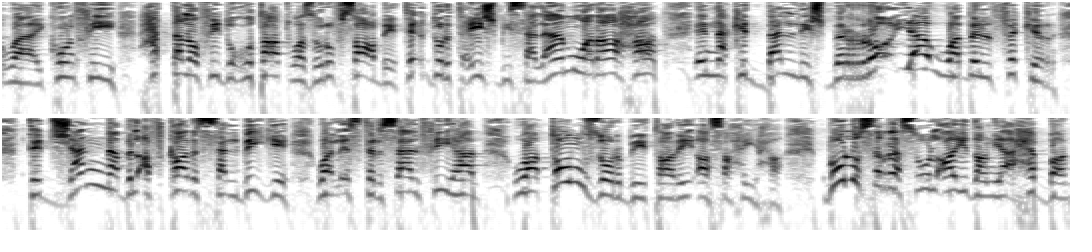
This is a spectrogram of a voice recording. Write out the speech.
ويكون في حتى لو في ضغوطات وظروف صعبة تقدر تعيش بسلام وراحة إنك تبلش بالرؤية وبالفكر تتجنب الأفكار السلبية والاسترسال فيها وتنظر بطريقة صحيحة. بولس الرسول أيضا يا أحبة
